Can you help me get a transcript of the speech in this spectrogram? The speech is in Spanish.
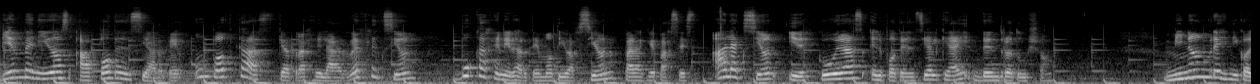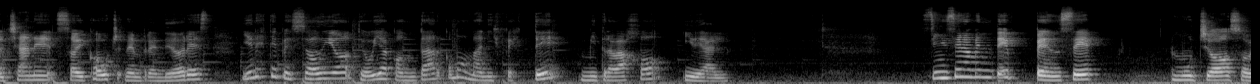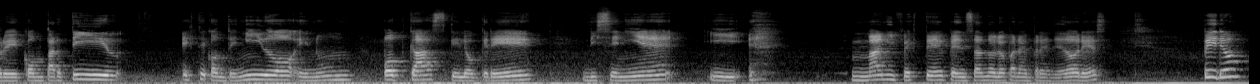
Bienvenidos a Potenciarte, un podcast que a través de la reflexión busca generarte motivación para que pases a la acción y descubras el potencial que hay dentro tuyo. Mi nombre es Nicole Chane, soy coach de emprendedores y en este episodio te voy a contar cómo manifesté mi trabajo ideal. Sinceramente pensé mucho sobre compartir este contenido en un podcast que lo creé, diseñé y manifesté pensándolo para emprendedores. Pero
